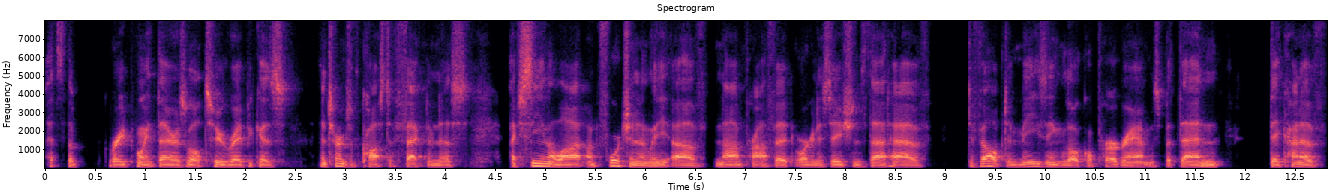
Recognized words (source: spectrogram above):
That's the great point there as well, too, right? Because in terms of cost effectiveness, I've seen a lot, unfortunately, of nonprofit organizations that have developed amazing local programs, but then they kind of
